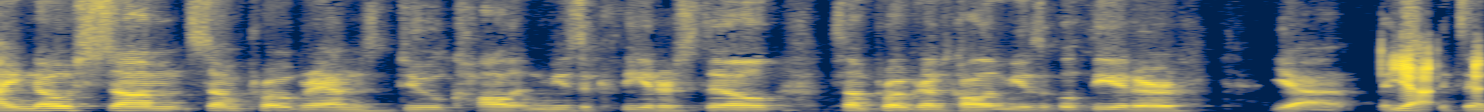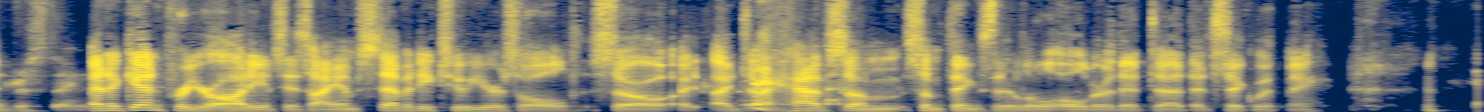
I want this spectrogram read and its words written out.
I, I know some some programs do call it music theater still. Some programs call it musical theater yeah, it's, Yeah. it's interesting. And again, for your audiences, I am 72 years old, so I, I, I have some some things that are a little older that uh, that stick with me.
